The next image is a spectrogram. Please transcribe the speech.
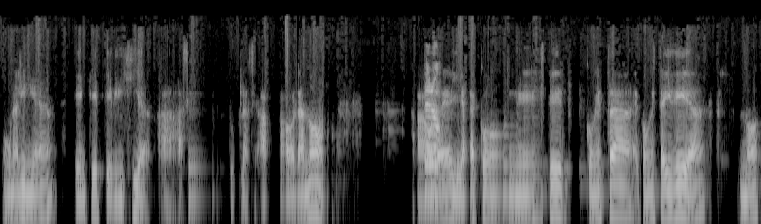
una línea en que te dirigía a hacer tu clase. Ahora no. Ahora ya con, este, con, esta, con esta idea, ¿no?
